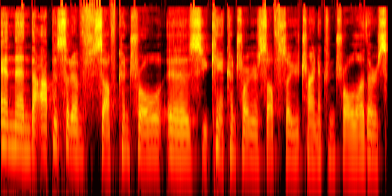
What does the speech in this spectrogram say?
And then the opposite of self control is you can't control yourself, so you're trying to control others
